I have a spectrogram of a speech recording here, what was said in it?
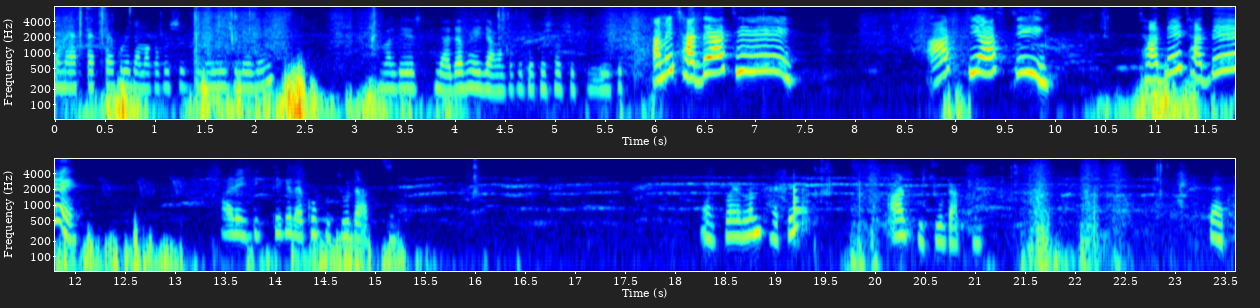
মানে একটা একটা করে জামা কাপড় সব কিনে নিয়ে চলে যাই। আমাদের দাদা ভাই জামা কাপড় দেখে সব শুকিয়ে দিয়েছে আমি ছাদে আছি। আসছি আসছি। ছাদে ছাদে। আর এই দিক থেকে দেখো কুচু ডাকছে। একবার এলাম ছাদে, আর কুচু ডাকে। এত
